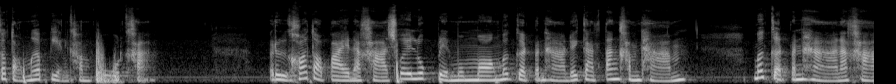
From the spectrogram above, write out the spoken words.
ก็ต่อเมื่อเปลี่ยนคำพูดค่ะ หรือข้อต่อไปนะคะ ช่วยลูกเปลี่ยนมุมมองเมื่อเกิดปัญหาด้วยการตั้งคำถาม เมื่อเกิดปัญหานะคะ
